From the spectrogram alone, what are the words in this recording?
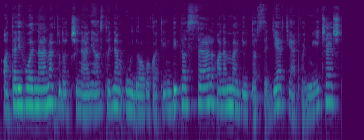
A teli holdnál meg tudod csinálni azt, hogy nem új dolgokat indítasz el, hanem meggyújtasz egy gyertyát vagy mécsest,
